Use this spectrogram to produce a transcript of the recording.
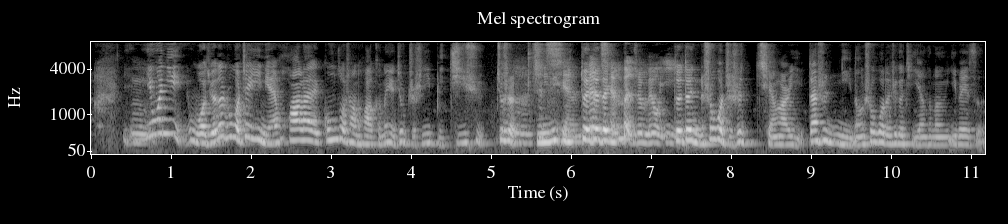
因为你，我觉得如果这一年花在工作上的话，可能也就只是一笔积蓄，就是嗯你钱，对对对，钱本身没有意义。对对，你的收获只是钱而已，但是你能收获的这个体验，可能一辈子，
